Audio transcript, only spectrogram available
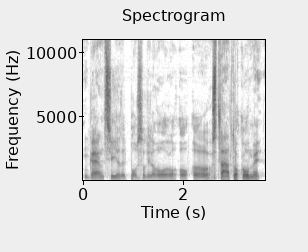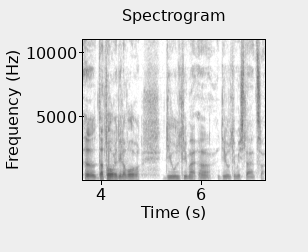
garanzia del posto di lavoro o, o Stato come eh, datore di lavoro di ultima, eh, di ultima istanza.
